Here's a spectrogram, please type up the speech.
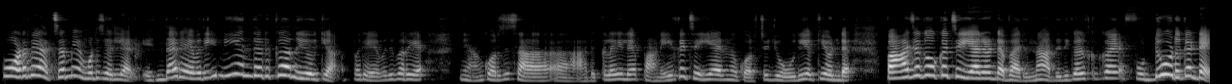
അപ്പോൾ ഉടനെ അച്ചമ്മ അങ്ങോട്ട് ചെല്ലുക എന്താ രേവതി? നീ എന്തെടുക്കുകയെന്ന് ചോദിക്കുക അപ്പോൾ രേവതി പറയുക ഞാൻ കുറച്ച് അടുക്കളയിൽ പണിയൊക്കെ ചെയ്യായിരുന്നു. കുറച്ച് ജോലിയൊക്കെ ഉണ്ട്. പാചകമൊക്കെ ചെയ്യാനുണ്ട്. വരുന്ന അതിഥികൾക്കൊക്കെ ഫുഡ് കൊടുക്കണ്ടേ?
